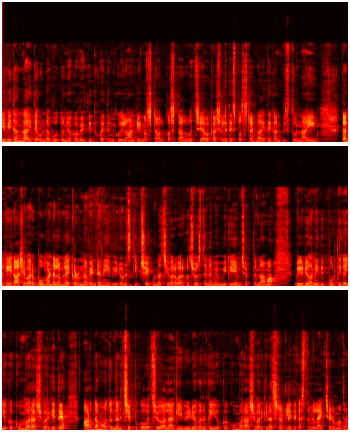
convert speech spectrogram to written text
ఈ విధంగా అయితే ఉండబోతున్నాయి. ఒక వ్యక్తితో అయితే మీకు ఇలాంటి నష్టాలు కష్టాలు వచ్చే అవకాశాలు అయితే స్పష్టంగా అయితే కనిపిస్తున్నాయి. కనుక ఈ రాశి వారు భూమండలంలో ఎక్కడున్న వెంటనే ఈ వీడియోని స్కిప్ చేయకుండా చివరి వరకు చూస్తేనే మేము మీకు ఏం చెప్తున్నామో వీడియో అనేది పూర్తిగా ఈ యొక్క కుంభరాశి వారికి అయితే అర్థమవుతుందని చెప్పుకోవచ్చు. అలాగే వీడియో కనుక ఈ యొక్క కుంభరాశి వారికి నచ్చినట్లయితే ఖచ్చితంగా లైక్ చేయడం మాత్రం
